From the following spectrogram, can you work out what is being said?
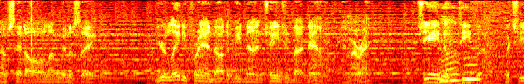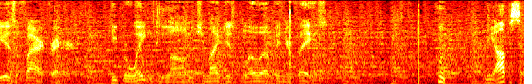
I've said all I'm gonna say. Your lady friend ought to be done changing by now, am I right? She ain't no mm-hmm. Tifa, but she is a firecracker. Keep her waiting too long and she might just blow up in your face. Hmm. The opposite.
